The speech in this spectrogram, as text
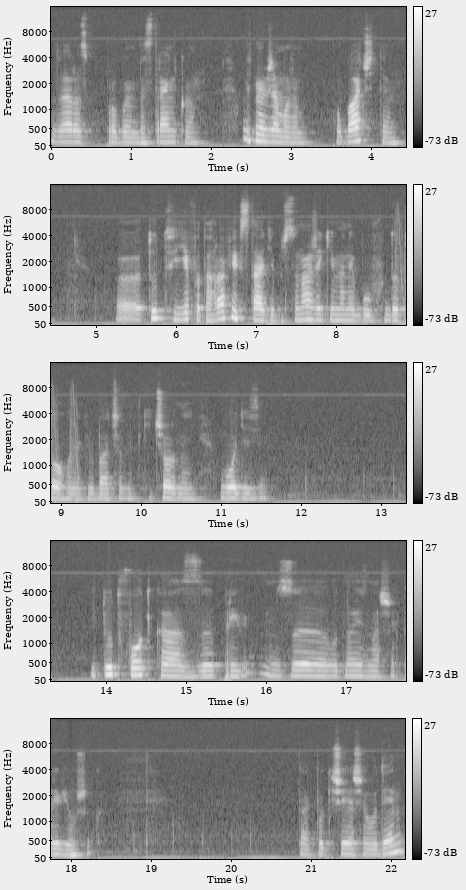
Зараз спробуємо бистренько. Ось ми вже можемо побачити. Е, Тут є фотографії, кстати, персонажа, який в мене був до того, як ви бачили, такий чорний в одязі. І тут фотка з, прев... з одної з наших прев'юшок. Так, поки що є ще один.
